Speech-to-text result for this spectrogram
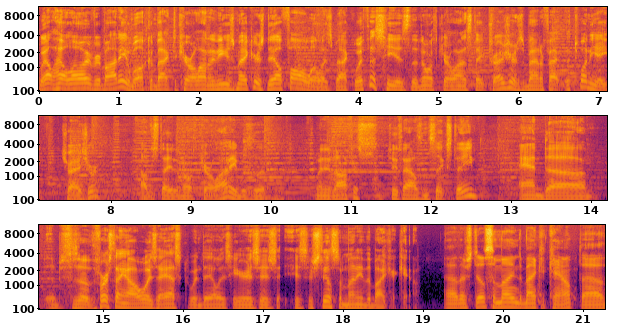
Well, hello, everybody. Welcome back to Carolina Newsmakers. Dale Folwell is back with us. He is the North Carolina State Treasurer. As a matter of fact, the 28th Treasurer of the state of North Carolina. He was uh, went in office in 2016. And uh, so the first thing I always ask when Dale is here is, is, is there still some money in the bank account? Uh, there's still some money in the bank account. Uh,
